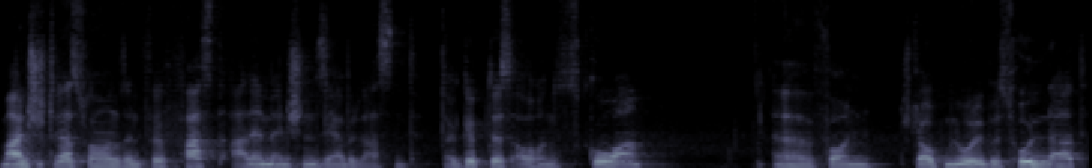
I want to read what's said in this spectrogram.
Manche Stressoren sind für fast alle Menschen sehr belastend. Da gibt es auch einen Score äh, von, ich glaube, 0 bis 100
